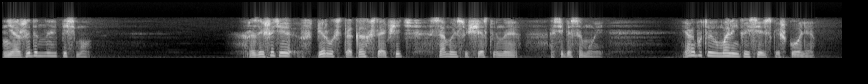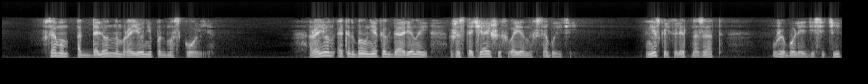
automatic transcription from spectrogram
Неожиданное письмо. Разрешите в первых строках сообщить самое существенное о себе самой. Я работаю в маленькой сельской школе в самом отдаленном районе Подмосковья. Район этот был некогда ареной жесточайших военных событий. Несколько лет назад, уже более десяти,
